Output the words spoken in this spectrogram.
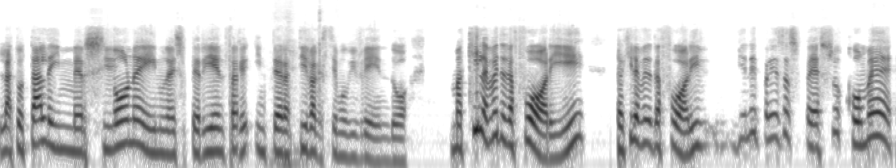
la totale immersione in un'esperienza interattiva che stiamo vivendo. Ma chi la vede da fuori, per chi la vede da fuori, viene presa spesso come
